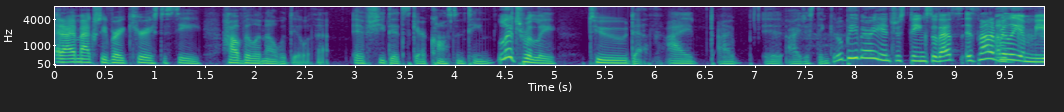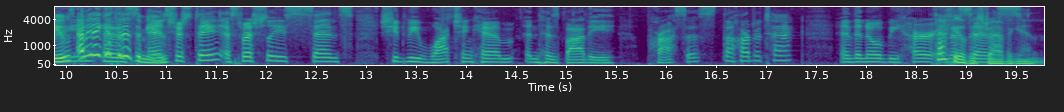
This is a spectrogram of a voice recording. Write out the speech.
And i'm actually very curious to see how villanelle would deal with that if she did scare konstantin literally to death. I i i just think it'll be very interesting. So that's it's not really amused i mean i guess it is amused Interesting, especially since she'd be watching him and his body process the heart attack, and then it would be her. That feels sense- extravagant.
